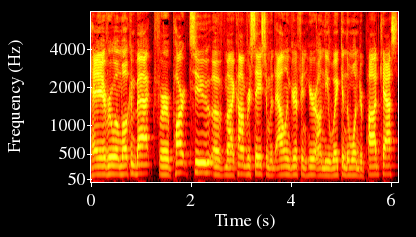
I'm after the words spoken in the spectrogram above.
Hey everyone, welcome back for part two of my conversation with Alan Griffin here on the Awaken the Wonder podcast.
